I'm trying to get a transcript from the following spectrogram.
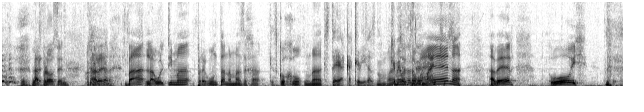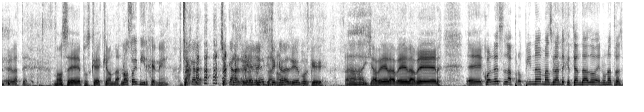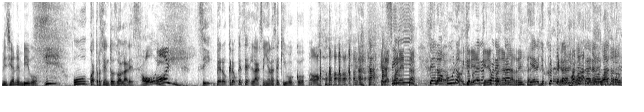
Las Frozen. A ver, va la última pregunta. Nada más deja que escojo una que esté acá que digas. No ¿Qué me manches, vas a hacer? buena. A ver. Uy. Espérate. No sé, pues qué, qué onda. No soy virgen, ¿eh? Chécala, chécalas bien, ¿eh? Esa no. Chécalas bien porque... Ay, a ver, a ver, a ver. Eh, ¿Cuál es la propina más grande que te han dado en una transmisión en vivo? Uh, 400 dólares. ¡Ay! Sí, pero creo que se- la señora se equivocó. Era sí, 40. te lo juro. Yo Quería- creo que eran 40. pagar la renta. era- yo creo que eran, Eran cua- 40 eran dólares.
